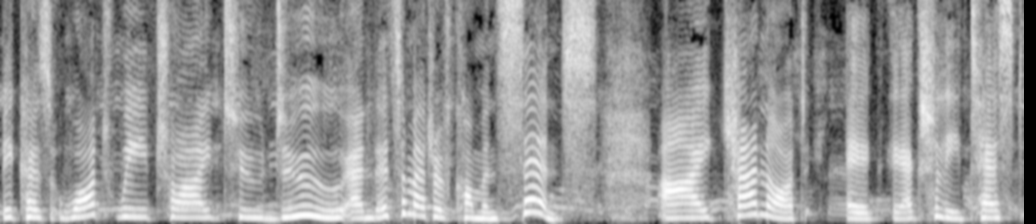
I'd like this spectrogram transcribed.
because what we try to do, and it's a matter of common sense, I cannot actually test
